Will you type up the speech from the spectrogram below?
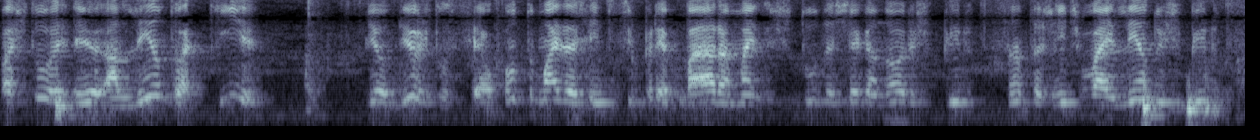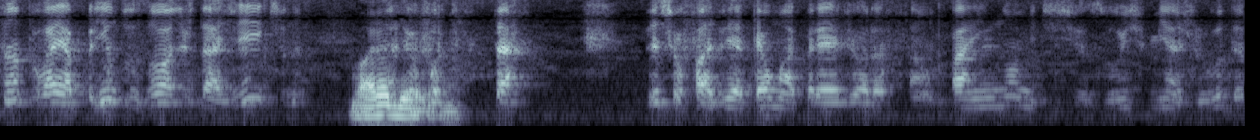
Pastor, eu, alendo aqui, meu Deus do céu, quanto mais a gente se prepara, mais estuda, chega na hora o Espírito Santo, a gente vai lendo, o Espírito Santo vai abrindo os olhos da gente, né? Glória Mas a Deus. Eu vou tentar. Deixa eu fazer até uma breve oração. Pai, em nome de Jesus, me ajuda,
